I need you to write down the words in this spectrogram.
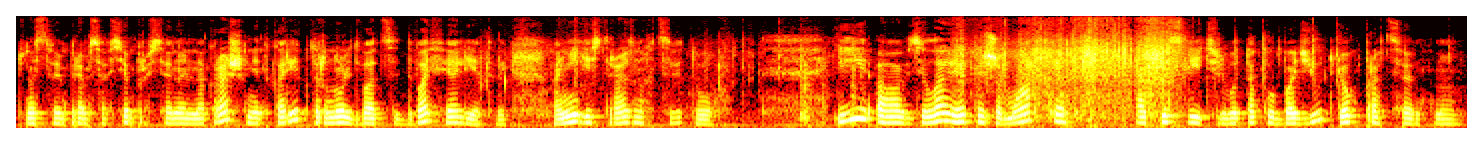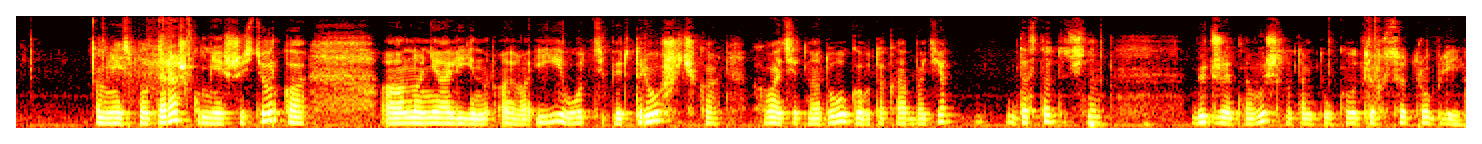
Это у нас с вами прям совсем профессионально окрашивание. Это корректор 022 фиолетовый. Они есть разных цветов. И а, взяла этой же марки окислитель. Вот такой бадью трехпроцентную. У меня есть полторашка, у меня есть шестерка, а, но не Алин. А, и вот теперь трешечка. Хватит надолго. Вот такая бадья достаточно бюджетно вышло, там около 300 рублей.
